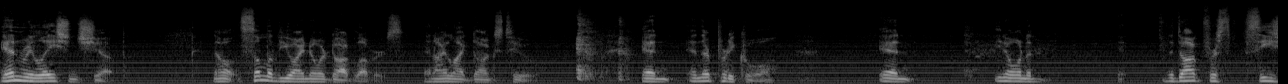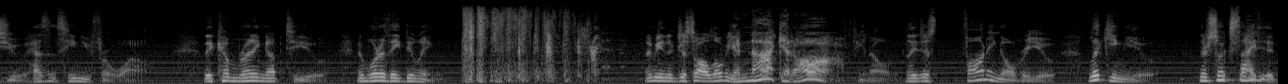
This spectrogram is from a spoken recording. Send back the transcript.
in relationship. Now, some of you I know are dog lovers, and I like dogs too and and they're pretty cool. And you know when a, the dog first sees you, hasn't seen you for a while, they come running up to you, and what are they doing? I mean, they're just all over you. Knock it off, you know. They're just fawning over you, licking you. They're so excited.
